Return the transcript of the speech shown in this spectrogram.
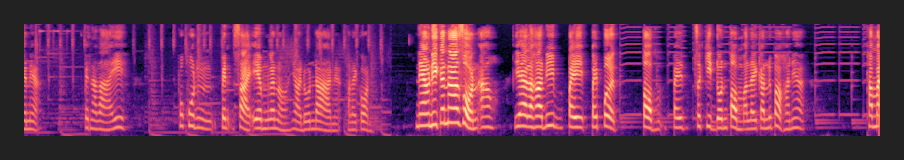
กันเนี่ย เป็นอะไร พวกคุณเป็นสายเอ็มกันเหรอ อยากโดนด่าเนี่ย อะไรก่อน แนวนี้ก็น่าสน เอาแย่แล้วค่ะ นี่ไปไปเปิดต่อมไปสะกิดโดนต่อมอะไรกันหรือเปล่าคะเนี่ยทำไม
